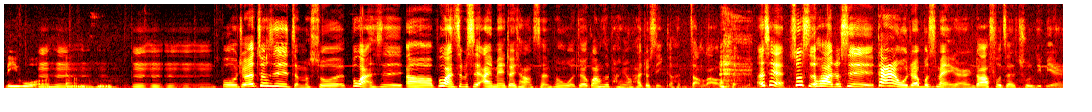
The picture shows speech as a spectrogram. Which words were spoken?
理我这样子。嗯嗯嗯嗯嗯嗯，我觉得就是怎么说，不管是呃，不管是不是暧昧对象的身份，我觉得光是朋友，他就是一个很糟糕的朋友。而且说实话，就是当然，我觉得不是每个人都要负责处理别人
